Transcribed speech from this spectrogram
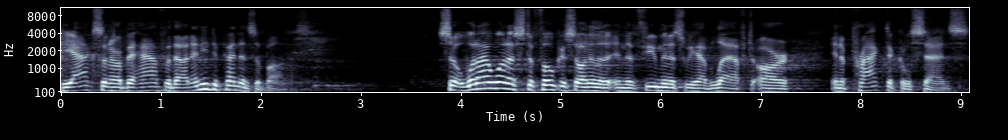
He acts on our behalf without any dependence upon us. So, what I want us to focus on in the, in the few minutes we have left are in a practical sense,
